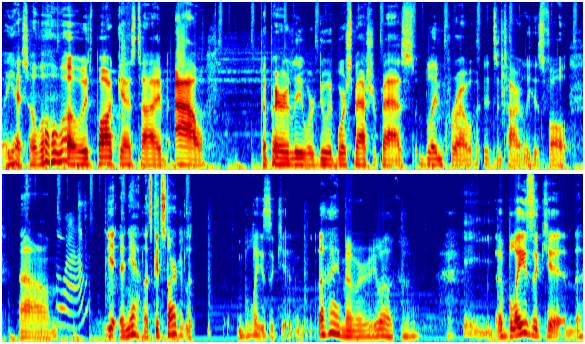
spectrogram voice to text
But yes, hello, hello, it's podcast time. Ow. Apparently, we're doing more Smasher Pass. Blame Crow. It's entirely his fault. Um, yeah, and yeah, let's get started. Let Blaziken. Hi, memory. Welcome. Hey. Uh, Blaziken.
